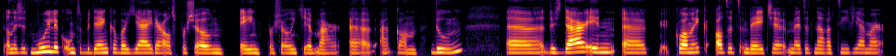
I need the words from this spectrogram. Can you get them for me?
dan is het moeilijk om te bedenken wat jij daar als persoon, één persoontje, maar eh, aan kan doen. Eh, dus daarin eh, kwam ik altijd een beetje met het narratief. Ja, maar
